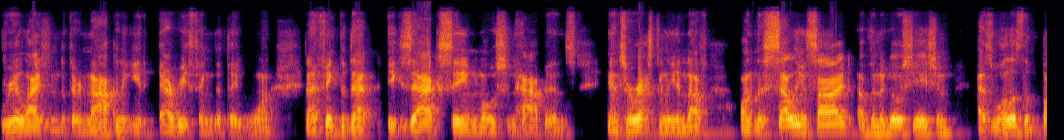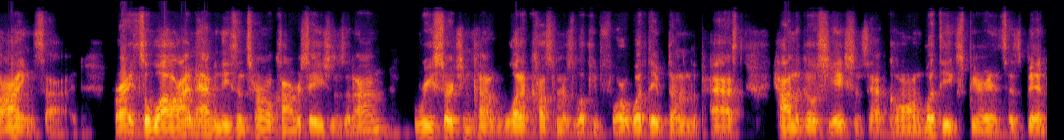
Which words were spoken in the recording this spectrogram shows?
realizing that they're not going to get everything that they want. And I think that that exact same motion happens, interestingly enough, on the selling side of the negotiation as well as the buying side, right? So while I'm having these internal conversations and I'm researching kind of what a customer is looking for, what they've done in the past, how negotiations have gone, what the experience has been,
